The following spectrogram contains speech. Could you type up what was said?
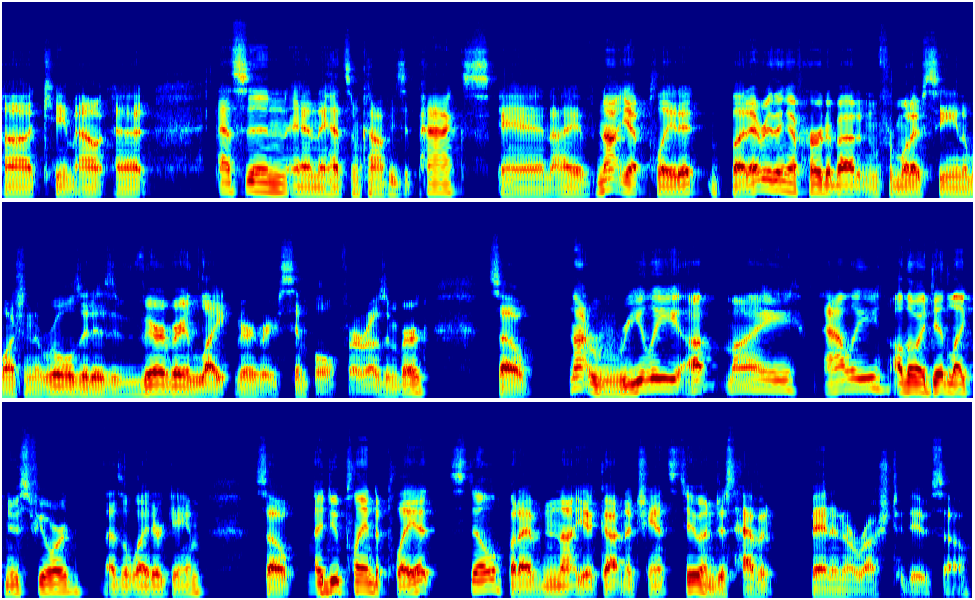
Uh, came out at Essen, and they had some copies at PAX, and I have not yet played it, but everything I've heard about it and from what I've seen and watching the rules, it is very, very light, very, very simple for Rosenberg. So not really up my alley, although I did like Nusfjord as a lighter game. So I do plan to play it still, but I've not yet gotten a chance to and just haven't been in a rush to do so.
